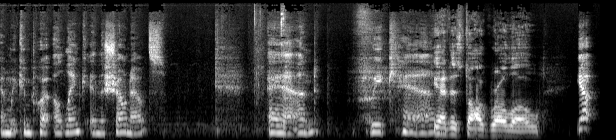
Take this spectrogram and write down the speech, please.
and we can put a link in the show notes. And we can. He had his dog Rolo. Yep.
